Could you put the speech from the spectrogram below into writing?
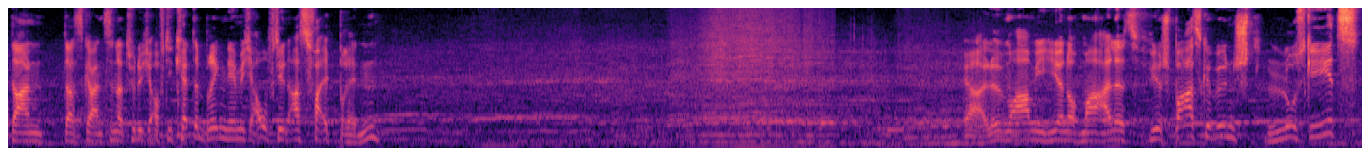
dann das Ganze natürlich auf die Kette bringen, nämlich auf den Asphalt brennen. Ja, Löwenarmy hier nochmal alles viel Spaß gewünscht. Los geht's.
